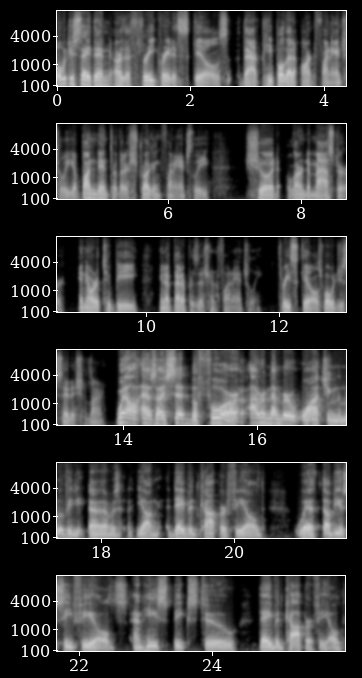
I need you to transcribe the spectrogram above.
What would you say then are the three greatest skills that people that aren't financially abundant or that are struggling financially should learn to master in order to be in a better position financially? Three skills, what would you say they should learn? Well, as I said before, I remember watching the movie, uh, I was young, David Copperfield with W.C. Fields, and he speaks to David Copperfield,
